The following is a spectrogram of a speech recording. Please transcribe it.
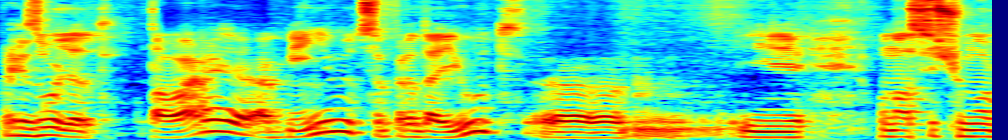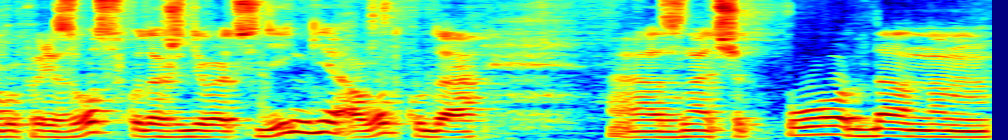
производят товары, обмениваются, продают. И у нас еще много производств, куда же деваются деньги, а вот куда. Значит, по данным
